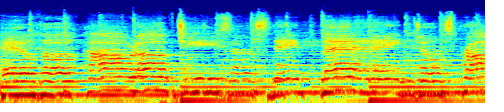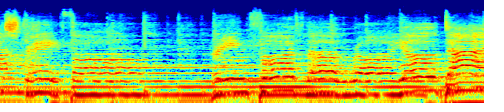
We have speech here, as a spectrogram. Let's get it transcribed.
Hail the power of Jesus' name, let angels prostrate fall. Bring forth the royal diamond.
